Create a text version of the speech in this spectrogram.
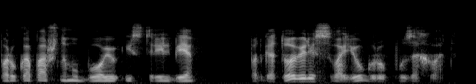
по рукопашному бою и стрельбе подготовили свою группу захвата.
